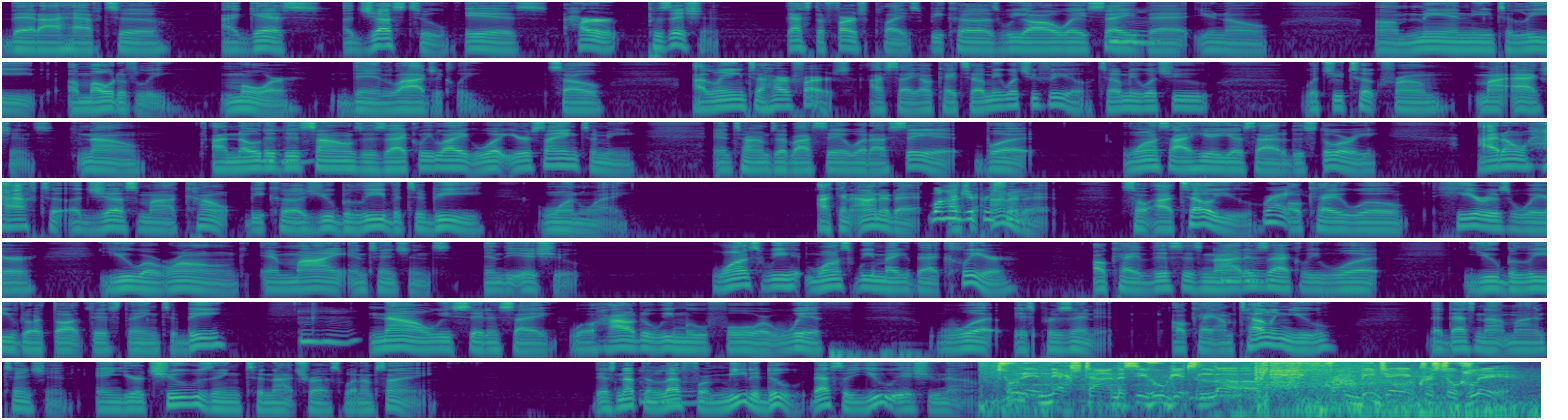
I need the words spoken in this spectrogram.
that I have to, I guess, adjust to is her position. That's the first place because we always say mm-hmm. that, you know, um, men need to lead emotively more than logically. So I lean to her first. I say, "Okay, tell me what you feel. Tell me what you what you took from my actions." Now, I know that mm-hmm. this sounds exactly like what you're saying to me in terms of I said what I said, but once I hear your side of the story, I don't have to adjust my account because you believe it to be one way. I can honor that. 100%. honor that. So I tell you, right. okay, well, here is where you were wrong in my intentions in the issue. Once we once we make that clear, okay, this is not mm-hmm. exactly what you believed or thought this thing to be. Mm-hmm. Now we sit and say, well, how do we move forward with what is presented? Okay, I'm telling you that that's not my intention, and you're choosing to not trust what I'm saying. There's nothing mm-hmm. left for me to do. That's a you issue now. Tune in next time to see who gets love from BJ and Crystal Clear.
